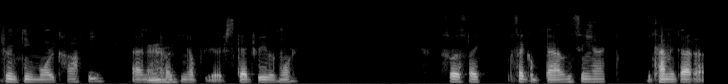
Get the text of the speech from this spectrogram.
drinking more coffee and Yeah. fucking up your schedule even more. So it's like it's like a balancing act. You kind of gotta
